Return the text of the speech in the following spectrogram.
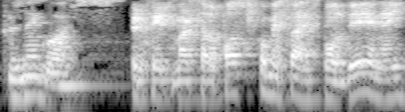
para os negócios. Perfeito, Marcelo. Posso começar a responder, né?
